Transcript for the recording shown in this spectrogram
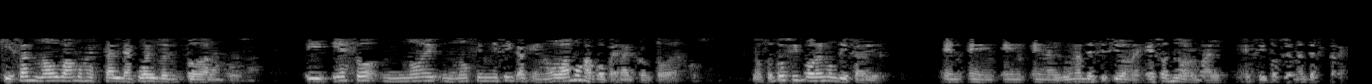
quizás no vamos a estar de acuerdo en todas las cosas. Y eso no, no significa que no vamos a cooperar con todas las cosas. Nosotros sí podemos diferir en, en, en, algunas decisiones. Eso es normal en situaciones de estrés.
